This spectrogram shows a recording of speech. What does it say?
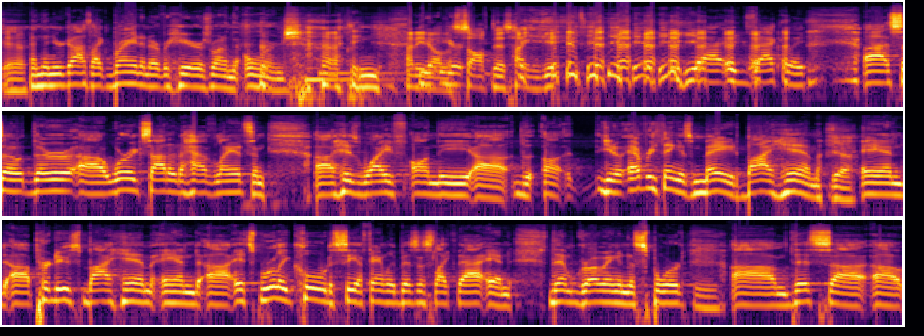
Yeah. and then your guys like Brandon over here is running the orange. I need, I need all the softness I can get. yeah, exactly. Uh, so they're uh, we're excited to have Lance and uh, his wife on the, uh, the uh, you know everything is made by him Yeah. and uh, produced by him, and uh, it's really cool to see a family business like that and them growing in the sport. Mm. Um, this uh, uh,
